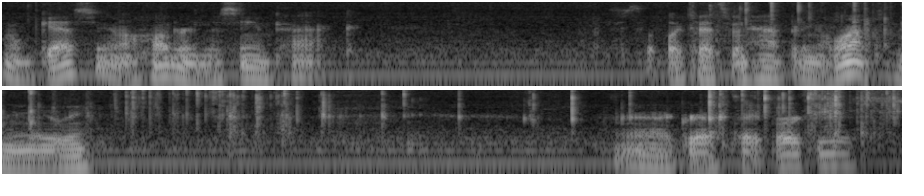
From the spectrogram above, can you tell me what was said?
Oh, Gastly and a Haunter in the same pack. Stuff like that's been happening a lot to me lately. Uh, Arceus.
